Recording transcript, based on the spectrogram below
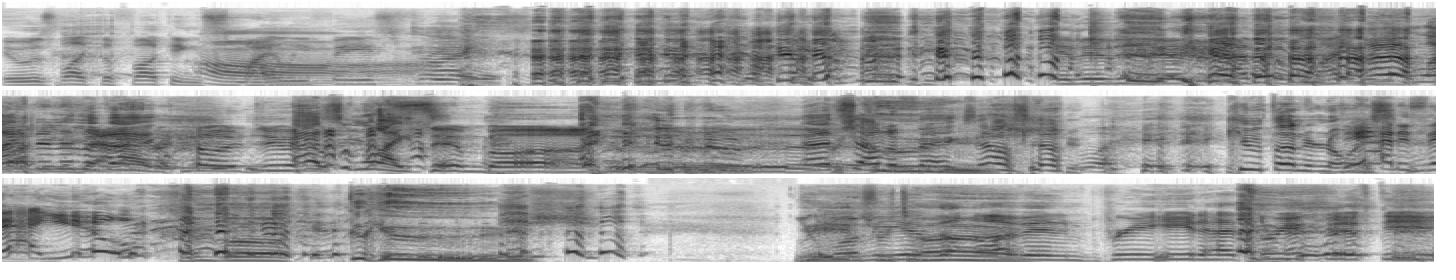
It was like the fucking Aw. smiley face fries. and then they just had some lightning, Lightning in the back. background, dude. Add some lights. Simba. Add sound effects. Sound, sound. Like, Cue thunder noise. Dad, is that you? You Leave must me in the oven, preheat at 350.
